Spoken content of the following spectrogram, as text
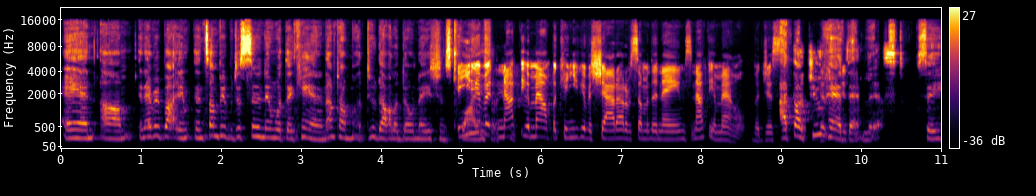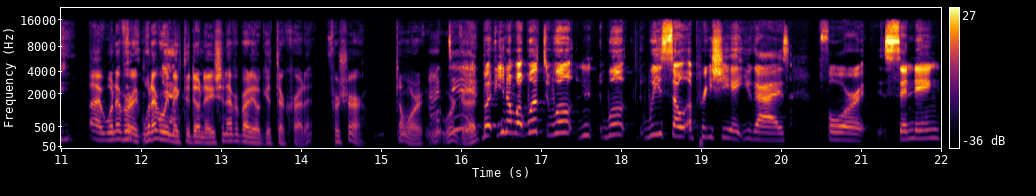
and um, and everybody, and some people just sending in what they can. And I'm talking about two dollar donations Can you give it not the amount, but can you give a shout out of some of the names? Not the amount, but just I thought you just- had just- that list. See, uh, whenever whenever we make the donation, everybody will get their credit for sure. Don't worry, I we're did. good. But you know what? We'll we'll we'll we so appreciate you guys for sending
